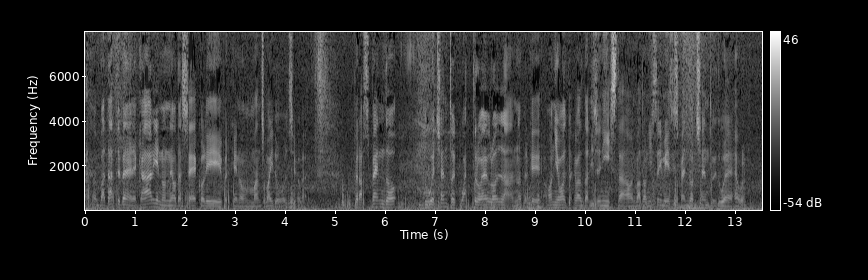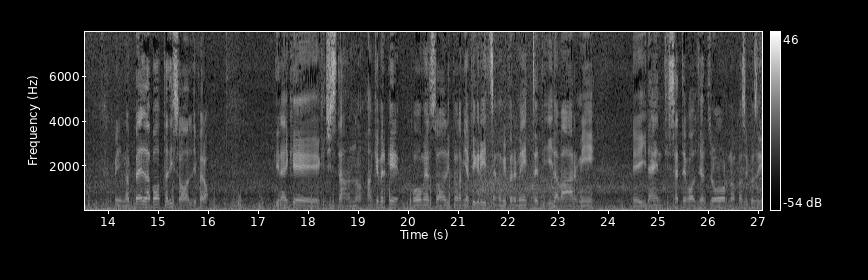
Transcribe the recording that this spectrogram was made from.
badate bene, carie non ne ho da secoli perché non mangio mai dolci, vabbè. Però spendo 204 euro all'anno perché ogni volta che vado dall'igienista, vado ogni sei mesi, spendo 102 euro quindi una bella botta di soldi però direi che, che, ci stanno. Anche perché come al solito la mia pigrizia non mi permette di lavarmi eh, i denti sette volte al giorno cose così.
